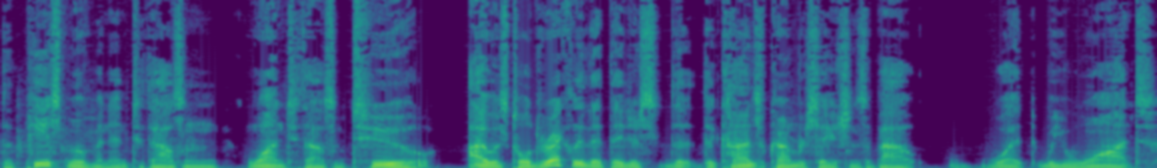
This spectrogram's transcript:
the peace movement in 2001, 2002, I was told directly that they just, the, the kinds of conversations about what we want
